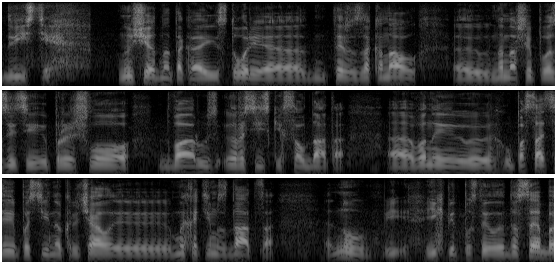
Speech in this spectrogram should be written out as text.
200. Ну, ще одна така історія, теж за канал. Е, На нашій позиції прийшло два російських солдата. Е, Вони е, у посадці постійно кричали: Ми хочемо здатися. Ну, їх підпустили до себе,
